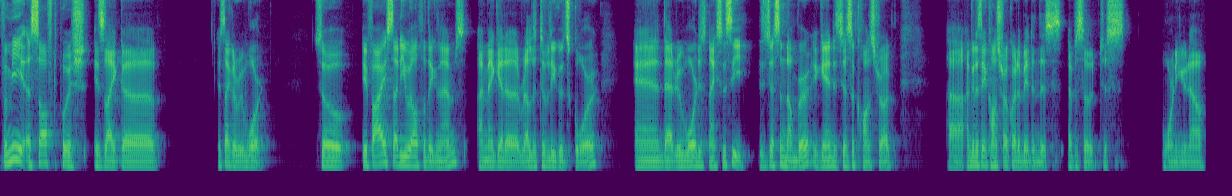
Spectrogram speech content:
For me, a soft push is like a it's like a reward. So if I study well for the exams, I may get a relatively good score. And that reward is nice to see. It's just a number. Again, it's just a construct. Uh, I'm going to say construct quite a bit in this episode, just warning you now.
